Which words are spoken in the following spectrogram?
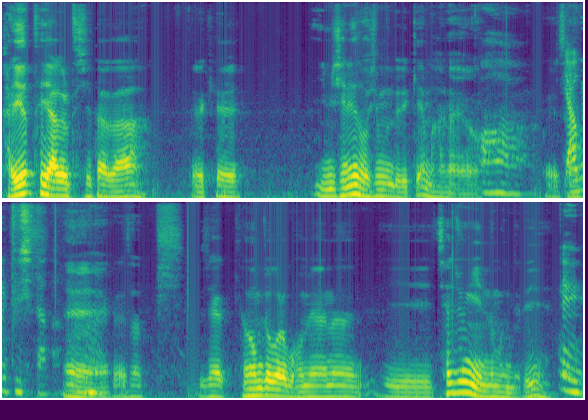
다이어트 약을 드시다가 이렇게 임신해서 오신 분들이 꽤 많아요. 아, 그래서- 약을 드시다가. 예, 그래서 제가 경험적으로 보면은 이 체중이 있는 분들이 네.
